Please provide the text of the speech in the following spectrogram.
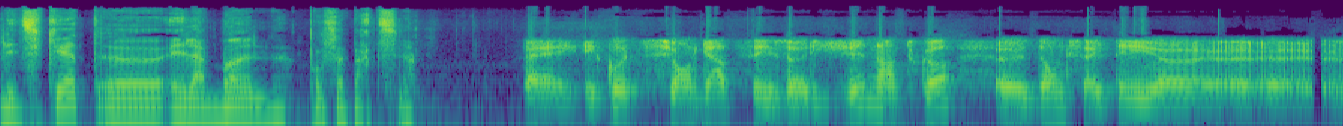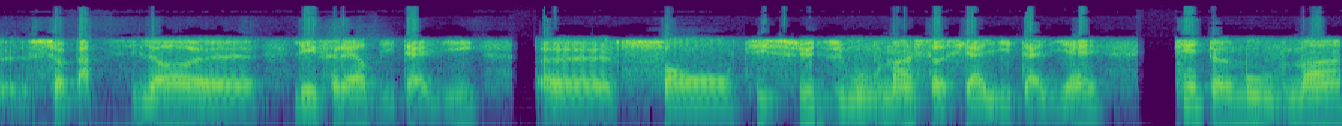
l'étiquette euh, est la bonne pour ce parti-là? Ben, écoute, si on regarde ses origines, en tout cas, euh, donc ça a été ce parti-là, les frères d'Italie, euh, sont issus du mouvement social italien, est un mouvement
